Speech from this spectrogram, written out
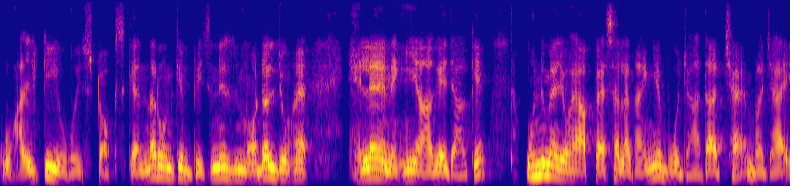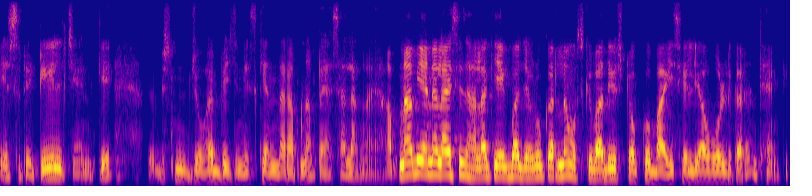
क्वालिटी हो स्टॉक्स के अंदर। उनके बिज़नेस मॉडल जो है हिले नहीं आगे जाके। उनमें जो है आप पैसा लगाएँगे, वो ज़्यादा अच्छा है। बजाय इस रिटेल चेन के जो है बिज़नेस के अंदर अपना पैसा लगाएँ। अपना भी एनालिसिस हालाँकि एक बार ज़रूर कर लें, उसके बाद ये स्टॉक को बाई सेल या होल्ड करें। Thank you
